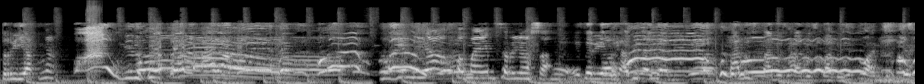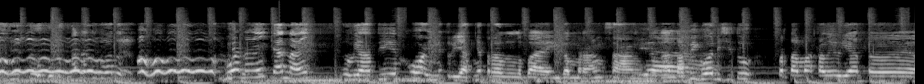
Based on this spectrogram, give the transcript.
teriaknya wow gitu. Mungkin dia pemain serius. Eh, serius habis aja nih ya, padus padus padus padus itu anjing gitu gua tuh gua naik kan naik liatin wah ini teriaknya terlalu lebay nggak merangsang gitu Iya. kan tapi gue di situ pertama kali lihat eh,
